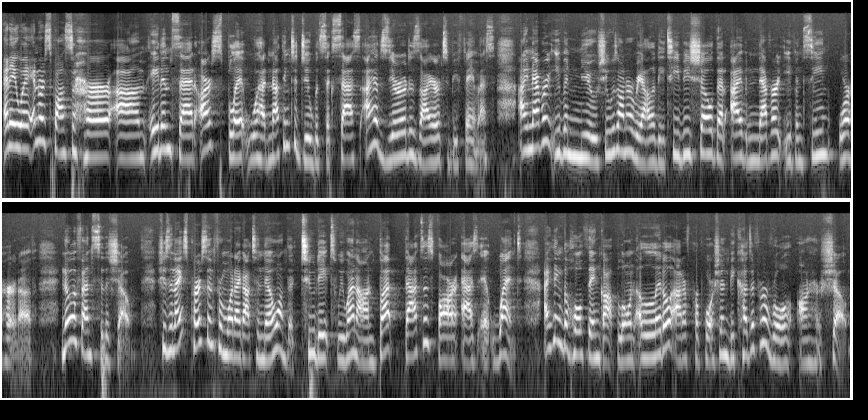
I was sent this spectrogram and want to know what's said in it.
Anyway, in response to her, um, Aiden said, Our split had nothing to do with success. I have zero desire to be famous. I never even knew she was on a reality TV show that I've never even seen or heard of. No offense to the show. She's a nice person from what I got to know on the two dates we went on, but that's as far as it went. I think the whole thing got blown a little out of proportion because of her role on her show.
